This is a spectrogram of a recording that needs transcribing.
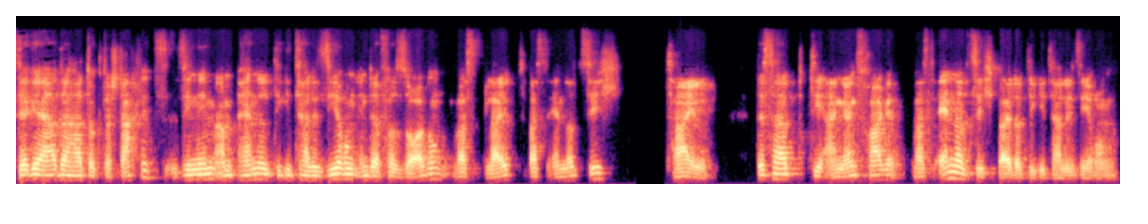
Sehr geehrter Herr Dr. Stachwitz, Sie nehmen am Panel Digitalisierung in der Versorgung, was bleibt, was ändert sich, teil. Deshalb die Eingangsfrage, was ändert sich bei der Digitalisierung?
